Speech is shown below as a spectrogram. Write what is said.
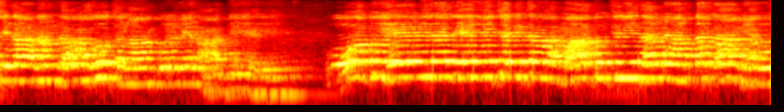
ಚಿದಾನಂದವ ಕಾಮ್ಯವು.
